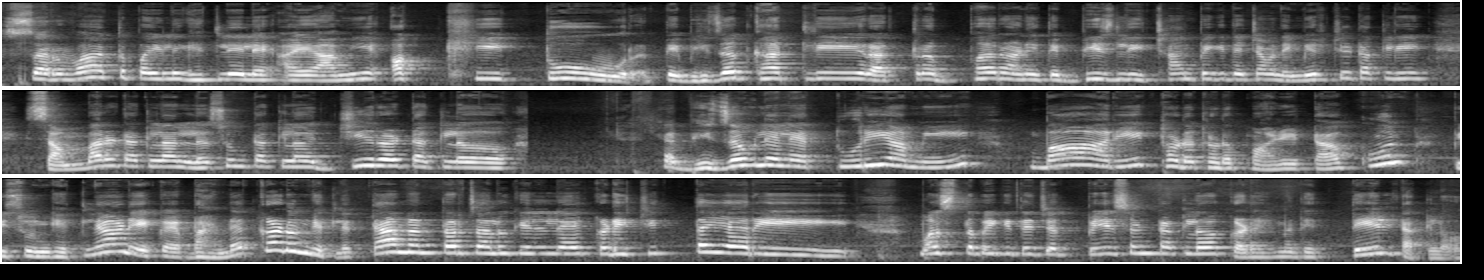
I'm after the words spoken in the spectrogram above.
सर्वात पहिले घेतलेले आहे आम्ही अख्खी तूर. ते भिजत घातली रात्रभर आणि ते भिजली छानपैकी त्याच्यामध्ये मिरची टाकली सांबार टाकला लसूण टाकलं जिरं टाकलं ह्या भिजवलेल्या तुरी आम्ही बारीक थोडं थोडं पाणी टाकून पिसून घेतल्या आणि एका भांड्यात काढून घेतल्या. त्यानंतर चालू केलेली आहे कढीची तयारी. मस्तपैकी त्याच्यात बेसन टाकलं कढईमध्ये तेल टाकलं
